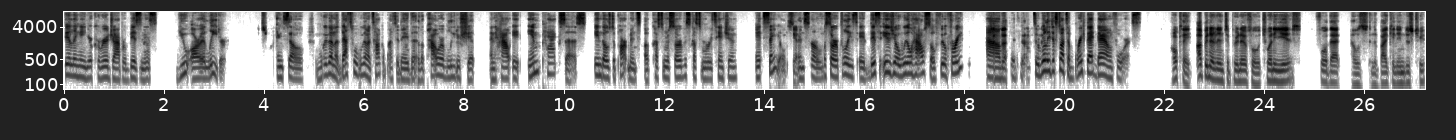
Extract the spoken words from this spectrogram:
filling in your career, job, or business, you are a leader. And so we're gonna that's what we're gonna talk about today, the, the power of leadership and how it impacts us in those departments of customer service, customer retention, and sales. Yeah. And so, sir, please, this is your wheelhouse, so feel free um, to, to really just start to break that down for us. Okay. I've been an entrepreneur for 20 years. For that, I was in the banking industry.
